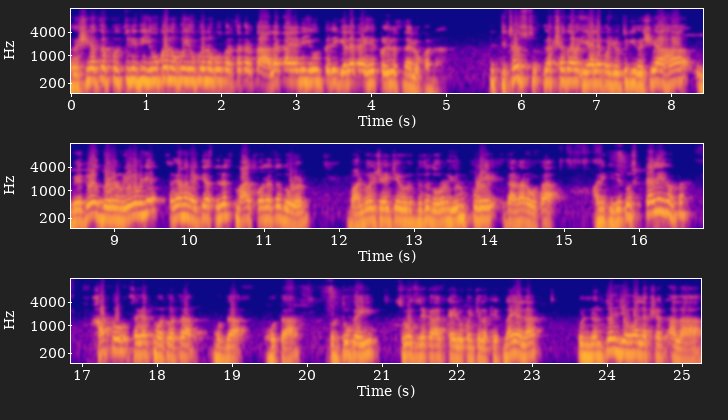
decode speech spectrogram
रशियाचा प्रतिनिधी येऊ का नको येऊ का नको करता करता आला काय आणि येऊन कधी गेला काय हे कळलंच नाही लोकांना. तिथंच लक्षात यायला पाहिजे होतं की रशिया हा वेगळंच धोरण वेगळं म्हणजे सगळ्यांना माहिती असलेलंच मार्क्सवादाचं धोरण भांडवलशाहीच्या विरुद्धचं धोरण घेऊन पुढे जाणार होता. आणि तिथे तो स्टॅलिन होता. हा तो सगळ्यात महत्त्वाचा मुद्दा होता. पण तो काही सुरुवातीच्या काळात काही लोकांच्या लक्षात नाही आला. पण नंतर जेव्हा लक्षात आला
